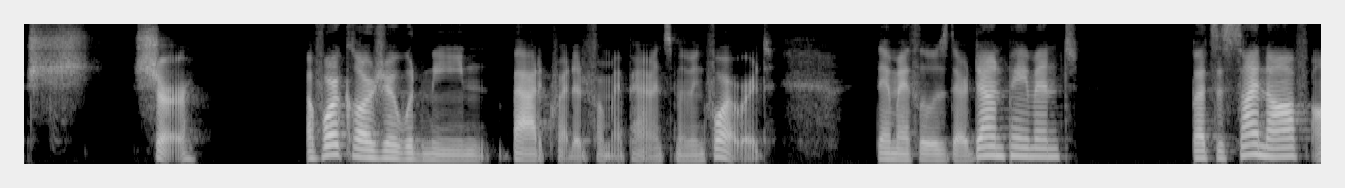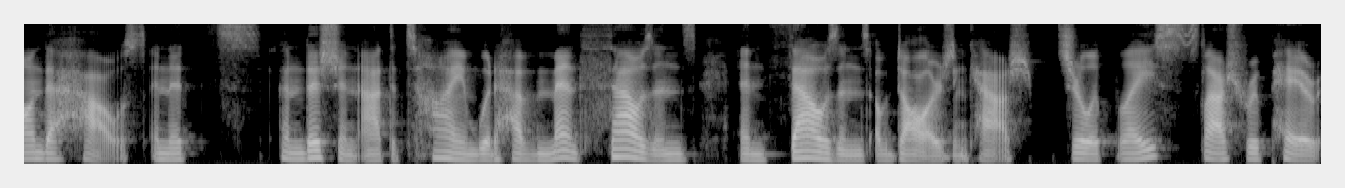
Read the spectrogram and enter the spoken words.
Sh- sure. A foreclosure would mean bad credit for my parents moving forward. They might lose their down payment, but to sign off on the house in its condition at the time would have meant thousands and thousands of dollars in cash to replace slash repair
